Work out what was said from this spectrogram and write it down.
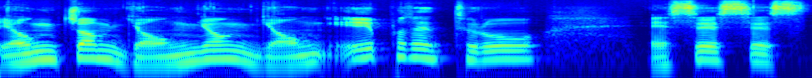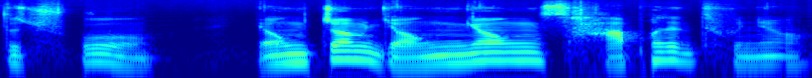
0.0001%로 SSS도 주고 0.004%군요.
